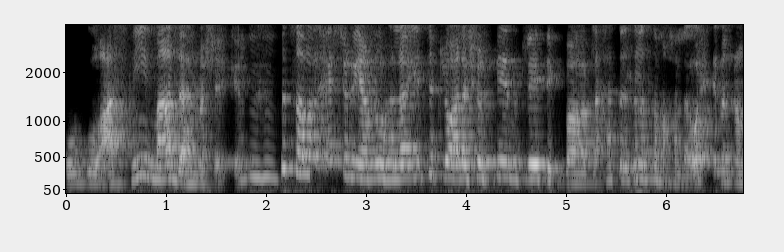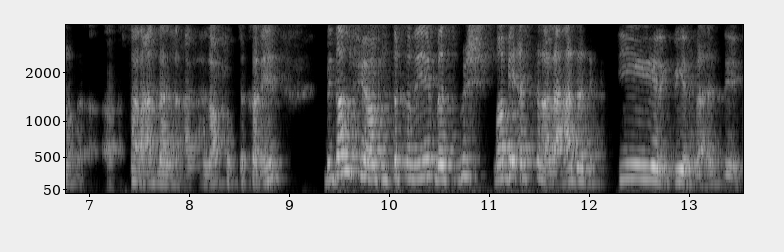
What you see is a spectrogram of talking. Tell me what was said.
وعلى سنين ما عندها هالمشاكل. بتصور حيصيروا يعملوها هلا يتكلوا على شركتين ثلاثة كبار لحتى إذا لا سمح الله وحدة منهم صار عندها هالعطل التقني بضل في عطل تقنية بس مش ما بيأثر على عدد كثير كبير هالقد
